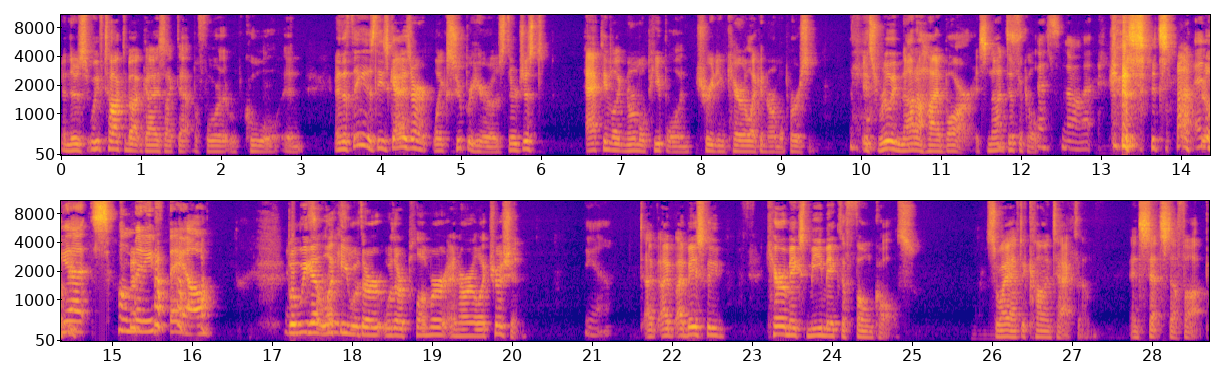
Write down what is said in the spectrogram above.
And there's we've talked about guys like that before that were cool and and the thing is these guys aren't like superheroes. They're just acting like normal people and treating Kara like a normal person. It's really not a high bar. It's not It's- difficult. It's not. it's, not And really. yet so many fail. but we got lucky with our with our plumber and our electrician. Yeah. I, I, I basically Kara makes me make the phone calls, so I have to contact them and set stuff up.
